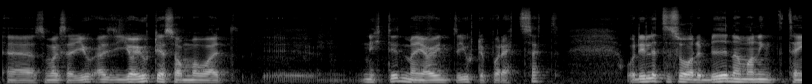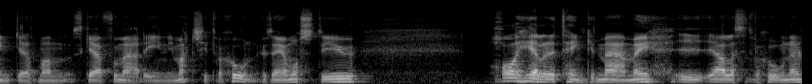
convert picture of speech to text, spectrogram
Eh, som faktiskt, alltså, jag har gjort det som har varit eh, nyttigt men jag har inte gjort det på rätt sätt. Och det är lite så det blir när man inte tänker att man ska få med det in i matchsituation. Utan jag måste ju ha hela det tänket med mig i, i alla situationer.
